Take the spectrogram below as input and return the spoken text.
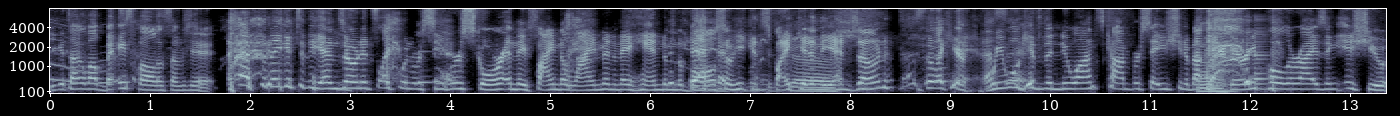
You can talk about baseball or some shit. after they get to the end zone, it's like when receivers score and they find a lineman and they hand him the ball so he can spike it in the end zone. They're like, here, That's we will it. give the nuanced conversation about that very polarizing issue,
